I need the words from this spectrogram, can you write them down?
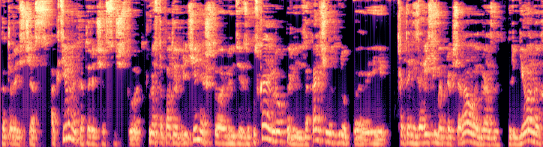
которые сейчас активны, которые сейчас существуют. Просто по той причине, что люди запускают группы, люди заканчивают группы, и это независимые профессионалы в разных регионах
